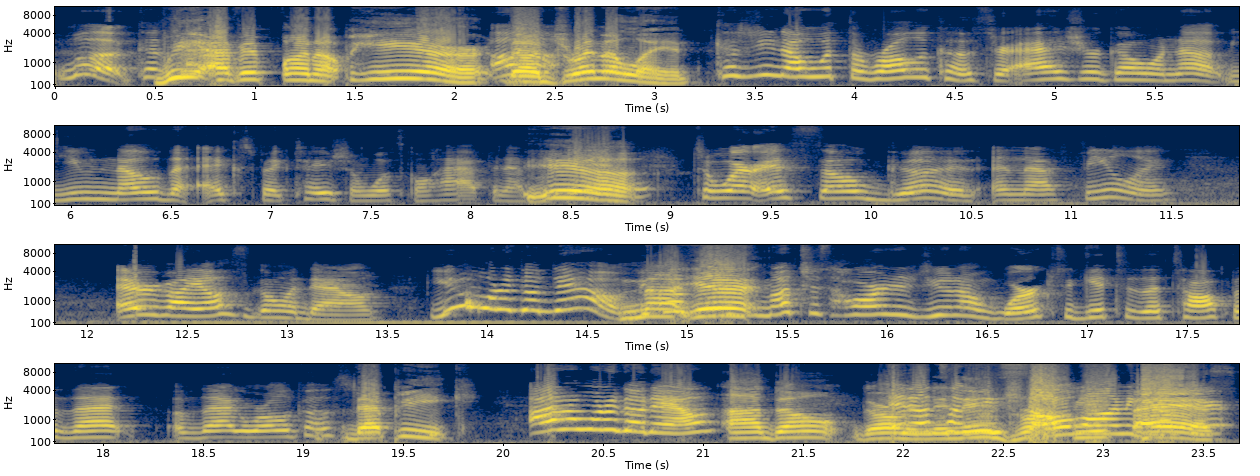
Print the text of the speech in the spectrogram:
Look, cause We having fun up here. The Uh. adrenaline. Because you know, with the roller coaster, as you're going up, you know the expectation, what's going to happen at the Yeah. end. To where it's so good and that feeling, everybody else is going down. You don't want to go down. Not because yet. As much as hard as you know work to get to the top of that of that roller coaster, That peak. I don't want to go down. I don't, girl. It'll and then they me drop so long you fast.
